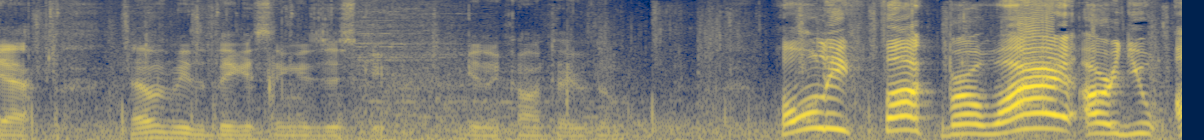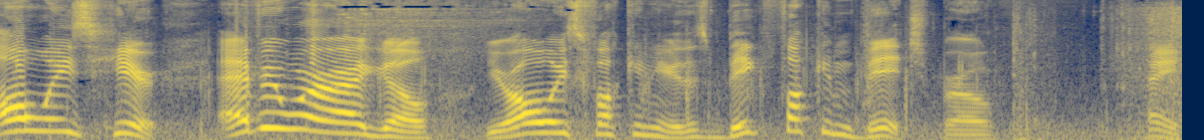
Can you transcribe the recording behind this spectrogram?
Yeah, that would be the biggest thing is just get, get in contact with them. Holy fuck, bro. Why are you always here? Everywhere I go, you're always fucking here. This big fucking bitch, bro. Hey.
